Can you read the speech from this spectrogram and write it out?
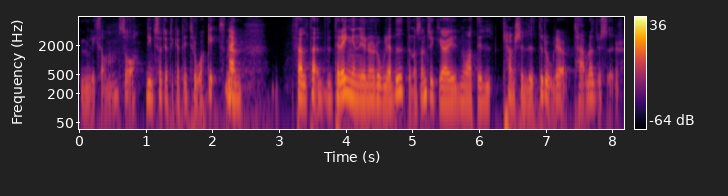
Liksom så. Det är inte så att jag tycker att det är tråkigt. Nej. Men fältä- terrängen är ju den roliga biten och sen tycker jag ju nog att det är kanske lite roligare att tävla dressyr.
